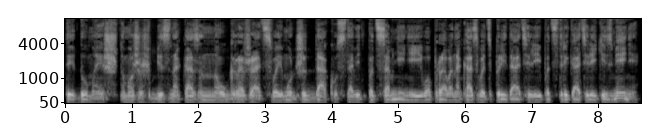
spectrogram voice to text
Ты думаешь, что можешь безнаказанно угрожать своему джедаку, ставить под сомнение его право наказывать предателей и подстрекателей к измене?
